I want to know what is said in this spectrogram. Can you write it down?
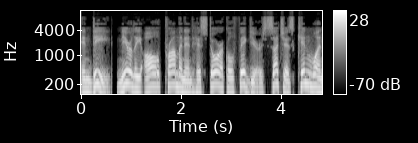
Indeed, nearly all prominent historical figures such as Kinwun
